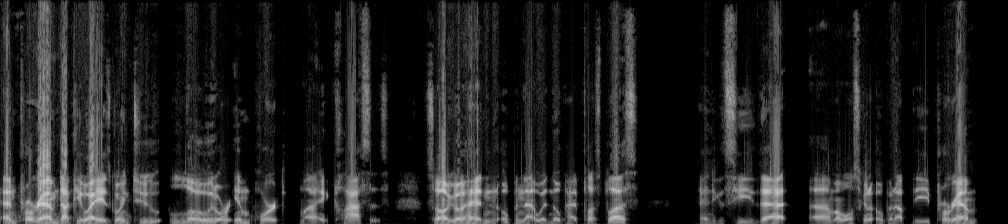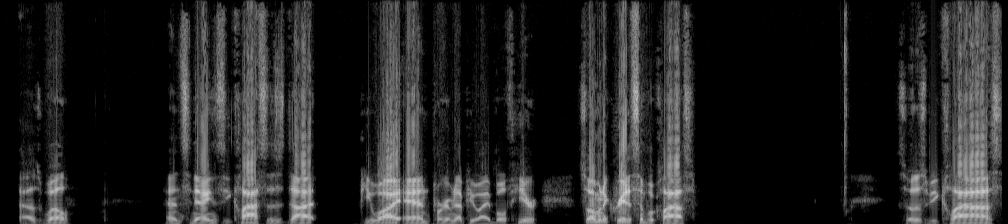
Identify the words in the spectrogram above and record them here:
And program.py is going to load or import my classes. So I'll go ahead and open that with Notepad++. And you can see that um, I'm also going to open up the program as well. And so now you can see classes.py py and program.py both here. So I'm going to create a simple class. So this would be class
